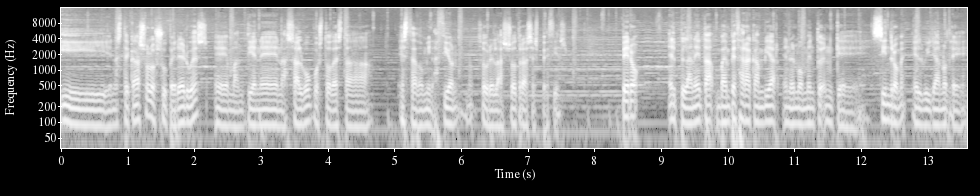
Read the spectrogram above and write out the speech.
Y en este caso, los superhéroes eh, mantienen a salvo pues, toda esta, dominación sobre las otras especies. Pero el planeta va a empezar a cambiar en el momento en que Síndrome, el villano de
